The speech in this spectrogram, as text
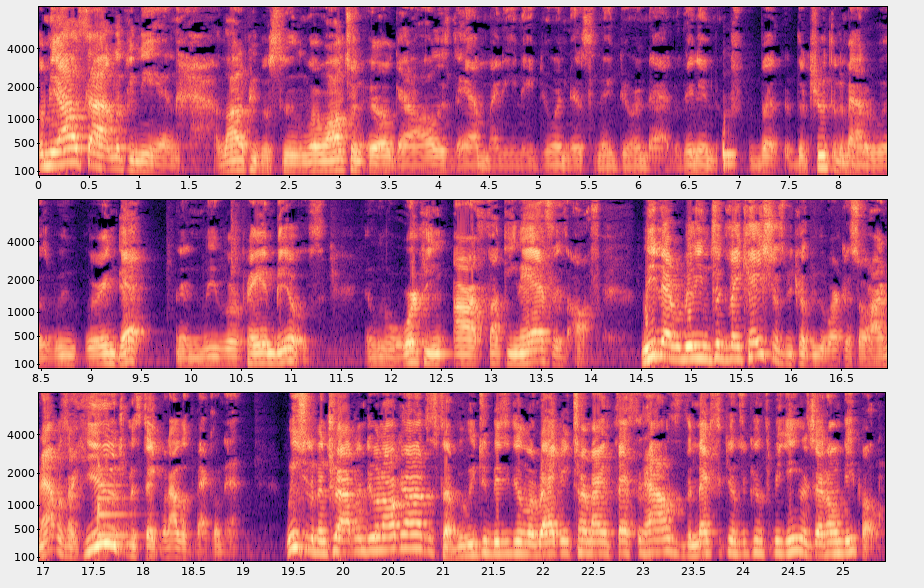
from the outside looking in, a lot of people assume, well, Walter and Earl got all this damn money and they doing this and they doing that. But they didn't. But the truth of the matter was, we were in debt and we were paying bills and we were working our fucking asses off. We never really even took vacations because we were working so hard. And that was a huge mistake when I look back on that. We should have been traveling, doing all kinds of stuff. But we were too busy dealing with raggedy, termite infested houses, the Mexicans who couldn't speak English at Home Depot.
